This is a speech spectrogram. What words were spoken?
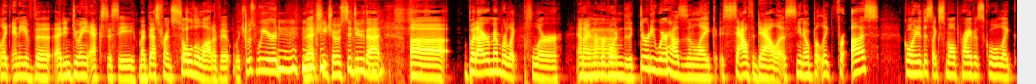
like any of the I didn't do any ecstasy. My best friend sold a lot of it, which was weird that she chose to do that. Uh, but I remember like Plur, and I remember going to like dirty warehouses in like South Dallas, you know. But like for us. Going to this like small private school, like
